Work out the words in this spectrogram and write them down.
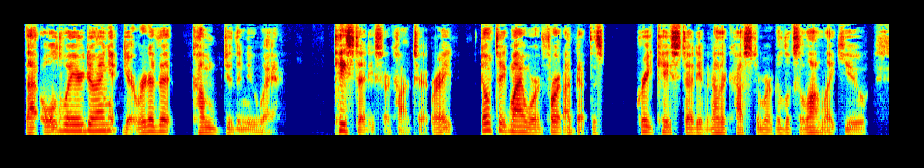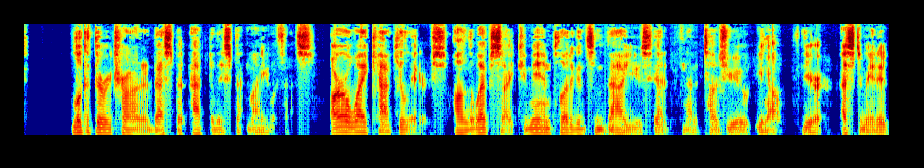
that old way you're doing it, get rid of it, come do the new way. Case studies are content, right? Don't take my word for it. I've got this great case study of another customer who looks a lot like you. Look at the return on investment after they spent money with us. ROI calculators on the website. Come in, plug in some values hit, and then it tells you, you know, your estimated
